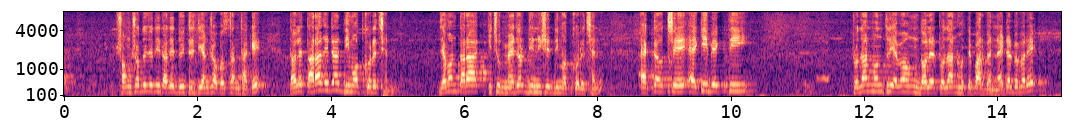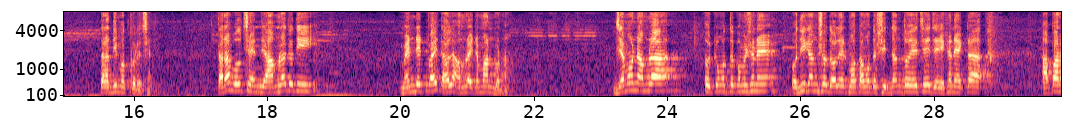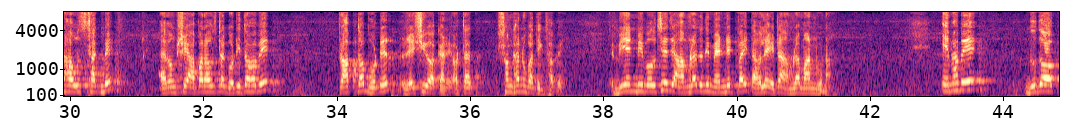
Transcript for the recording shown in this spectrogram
সংসদে যদি তাদের দুই তৃতীয়াংশ অবস্থান থাকে, তাহলে তারা যেটা দ্বিমত করেছেন, যেমন তারা কিছু মেজর জিনিসের দ্বিমত করেছেন, একটা হচ্ছে একই ব্যক্তি প্রধানমন্ত্রী এবং দলের প্রধান হতে পারবেন না, এটার ব্যাপারে তারা দ্বিমত করেছেন। তারা বলছেন যে আমরা যদি ম্যান্ডেট পাই, তাহলে আমরা এটা মানব না। যেমন আমরা ঐকমত্য কমিশনে অধিকাংশ দলের মতামতের সিদ্ধান্ত হয়েছে যে এখানে একটা আপার হাউস থাকবে এবং সে আপার হাউসটা গঠিত হবে প্রাপ্ত ভোটের রেশিও আকারে, অর্থাৎ সংখ্যানুপাতিকভাবে। বিএনপি বলছে যে আমরা যদি ম্যান্ডেট পাই, তাহলে এটা আমরা মানব না। এভাবে দুদক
